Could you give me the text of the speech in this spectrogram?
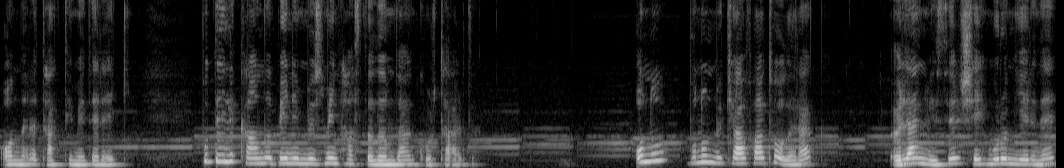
onlara takdim ederek bu delikanlı beni müzmin hastalığımdan kurtardı. Onu bunun mükafatı olarak ölen vezir Şehmur'un yerine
